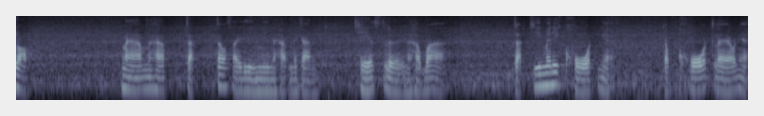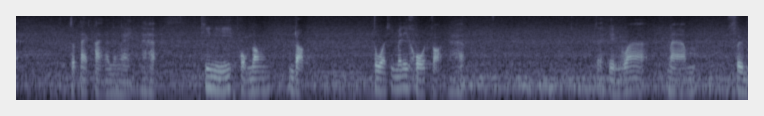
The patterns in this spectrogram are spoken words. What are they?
drop น้ำนะครับ จากเจ้าไซลิงนี้นะครับ ในการเทสเลยนะครับว่า จากที่ไม่ได้โค้ดเนี่ยกับโค้ดแล้วเนี่ยจะแตกต่างกันยังไงนะครับ ทีนี้ผมลอง drop ตัวที่ไม่ได้โค้ดก่อนนะครับ จะเห็นว่าน้ำซึม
